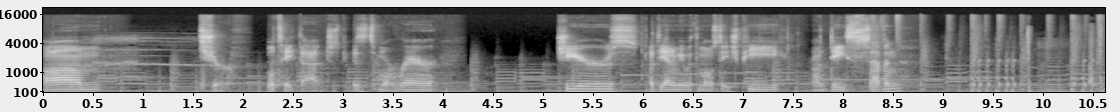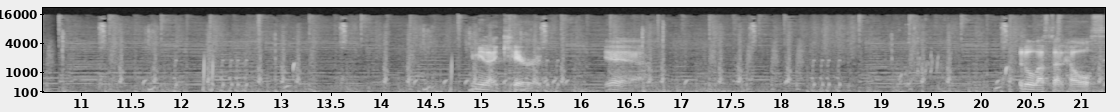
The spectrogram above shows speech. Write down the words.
Um, sure, we'll take that just because it's more rare. Shears, cut the enemy with the most HP. We're on day seven. Me that carrot. Yeah. Should have left that health.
